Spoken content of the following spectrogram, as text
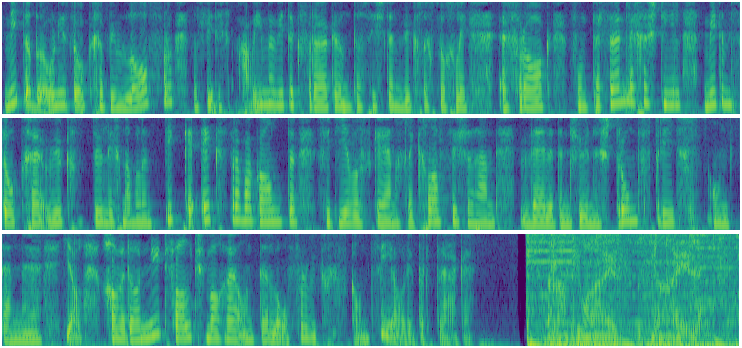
mit oder ohne Socken beim Laufen. Das werde ich auch immer wieder gefragt. Und das ist dann wirklich so ein bisschen eine Frage vom persönlichen Stil. Mit dem Socken wirklich natürlich nochmal einen Ticken extravaganter. Für die, die es gerne ein bisschen klassischer haben, wählen einen schönen Strumpf drin. Und dann äh, ja, kann man da nichts falsch machen und den Laufer wirklich das ganze Jahr übertragen. Radio 1 Style.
